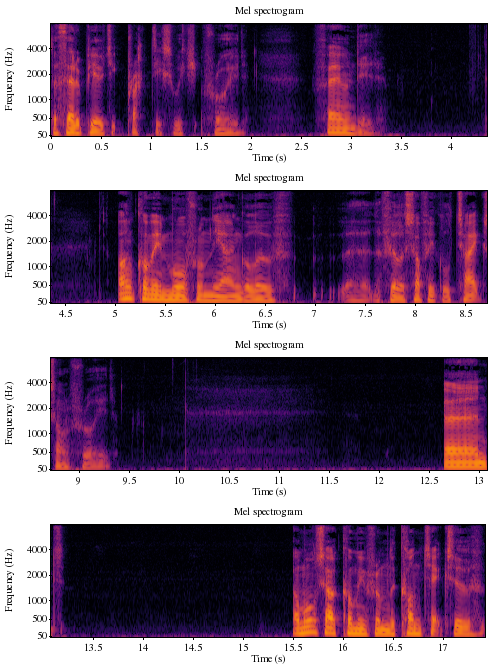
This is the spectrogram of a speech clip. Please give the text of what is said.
the therapeutic practice which Freud founded. I'm coming more from the angle of uh, the philosophical takes on Freud. And I'm also coming from the context of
